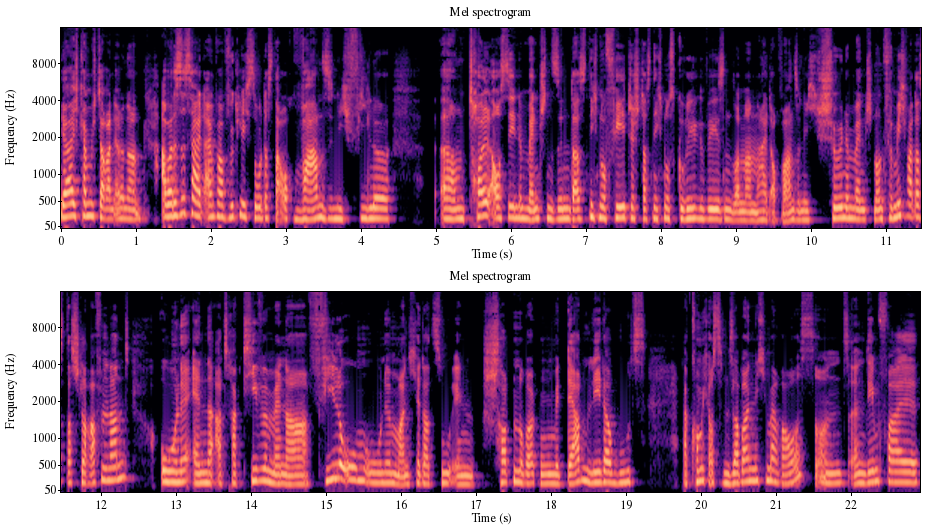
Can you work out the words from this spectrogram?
Ja, ich kann mich daran erinnern. Aber das ist halt einfach wirklich so, dass da auch wahnsinnig viele ähm, toll aussehende Menschen sind. Das ist nicht nur fetisch, das ist nicht nur skurril gewesen, sondern halt auch wahnsinnig schöne Menschen. Und für mich war das das Schlaraffenland ohne Ende attraktive Männer, viele oben ohne, manche dazu in Schottenröcken mit derben Lederboots. Da komme ich aus dem Sabbern nicht mehr raus. Und in dem Fall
